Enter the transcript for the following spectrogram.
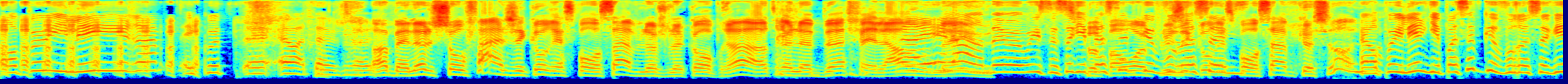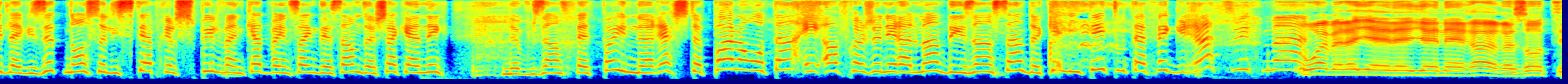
on peut y lire. Écoute, euh, euh, attends, je vais. Ah, ben là, le chauffage éco-responsable, là, je le comprends, entre le bœuf et l'âne. Ah, l'Inde, oui, oui, c'est ça. Il est possible que vous receviez. éco-responsable que ça, Ben, là. on peut y lire. Il est possible que vous receviez de la visite non sollicitée après le souper le 24-25 décembre de chaque année. Ne vous en faites pas, il ne reste pas longtemps et offre généralement des encens de qualité tout à fait gratuitement. Ouais, ben là, il y, a- il y a une erreur. Eux autres,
